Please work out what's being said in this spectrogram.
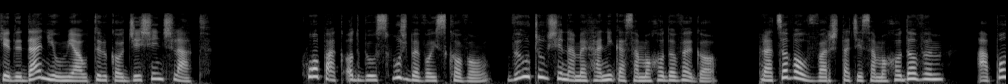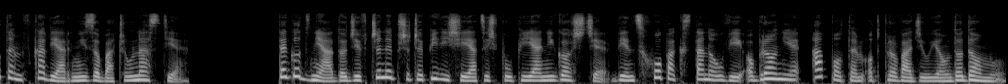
Kiedy Daniel miał tylko 10 lat. Chłopak odbył służbę wojskową, wyuczył się na mechanika samochodowego, pracował w warsztacie samochodowym, a potem w kawiarni zobaczył Nastię. Tego dnia do dziewczyny przyczepili się jacyś półpijani goście, więc chłopak stanął w jej obronie, a potem odprowadził ją do domu.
